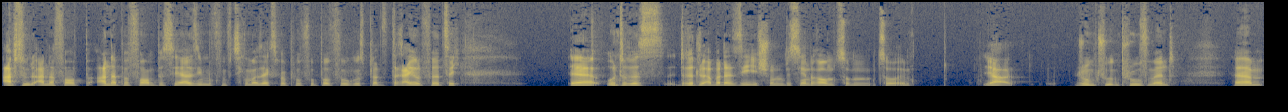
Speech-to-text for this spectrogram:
absolut underperformed bisher. 57,6 bei Pro Football Focus, Platz 43. Äh, unteres Drittel, aber da sehe ich schon ein bisschen Raum zum, zum ja, Room to Improvement. Ähm,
